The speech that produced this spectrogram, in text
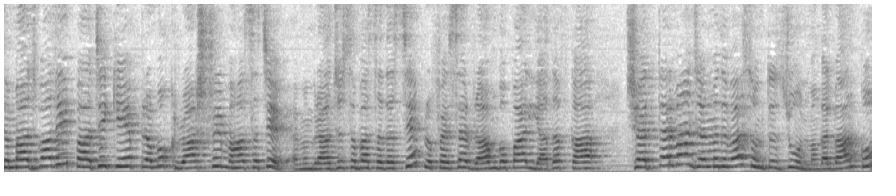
समाजवादी पार्टी के प्रमुख राष्ट्रीय महासचिव एवं राज्यसभा सदस्य प्रोफेसर रामगोपाल यादव का छिहत्तरवा जन्म दिवस उनतीस जून मंगलवार को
